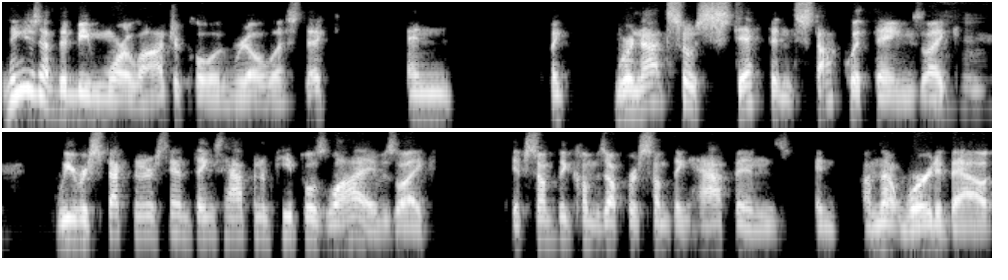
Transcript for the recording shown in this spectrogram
I think you just have to be more logical and realistic. And like we're not so stiff and stuck with things. Like mm-hmm. we respect and understand things happen in people's lives. Like if something comes up or something happens and i'm not worried about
